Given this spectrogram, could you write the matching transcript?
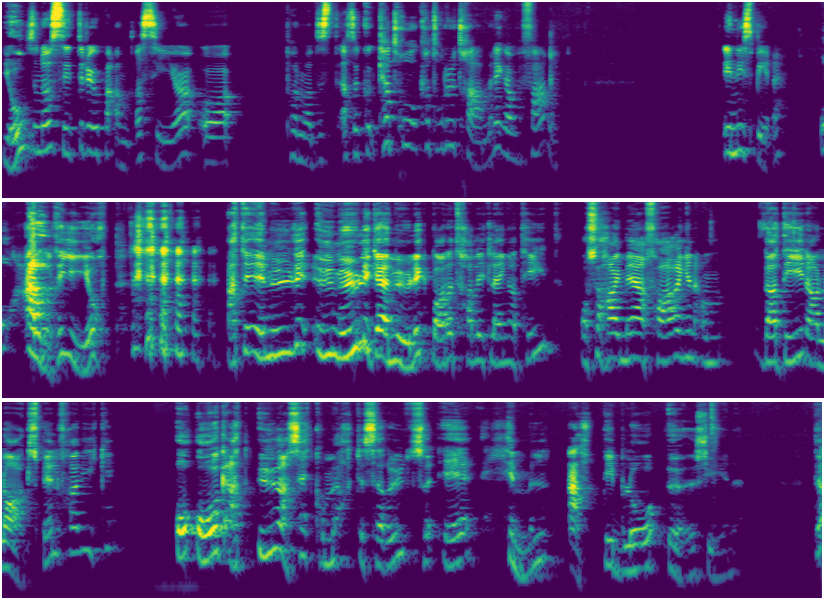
Jo, Så nå sitter du jo på andre sida og på en måte altså, hva, tror, hva tror du du tar med deg av erfaring? Inn i spiret. og aldri gi opp. At det er mulig, umulige er mulig, bare det tar litt lengre tid. Og så har jeg med erfaringen om verdien av lagspill fra Viking. Og òg at uansett hvor mørkt det ser ut, så er himmelen alltid blå over skyene. Det,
